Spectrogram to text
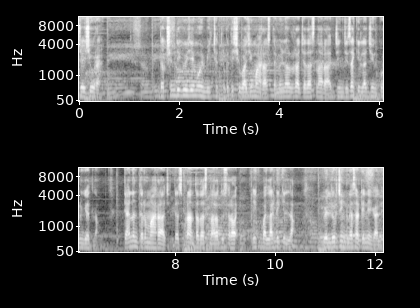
जय शिवराय. दक्षिण दिग्विजय मोहिमेत छत्रपती शिवाजी महाराज तमिळनाडू राज्यात असणारा जिंजीचा किल्ला जिंकून घेतला. त्यानंतर महाराज त्याच प्रांतात असणारा दुसरा एक बलाढ्य किल्ला वेल्लोर जिंकण्यासाठी निघाले.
